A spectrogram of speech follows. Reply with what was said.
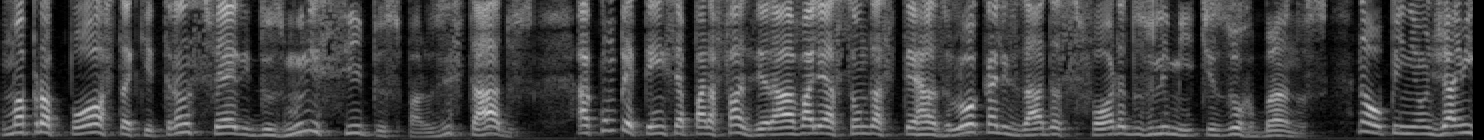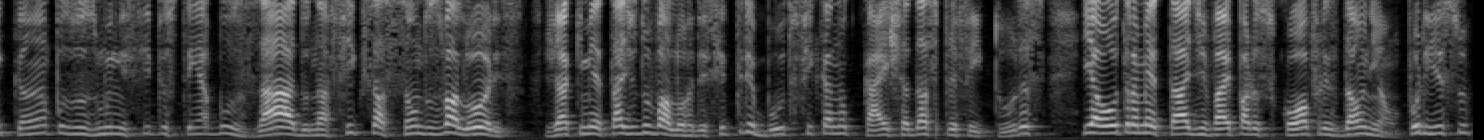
uma proposta que transfere dos municípios para os estados a competência para fazer a avaliação das terras localizadas fora dos limites urbanos. Na opinião de Jaime Campos, os municípios têm abusado na fixação dos valores, já que metade do valor desse tributo fica no caixa das prefeituras e a outra metade vai para os cofres da União. Por isso,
